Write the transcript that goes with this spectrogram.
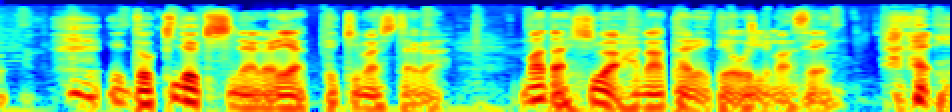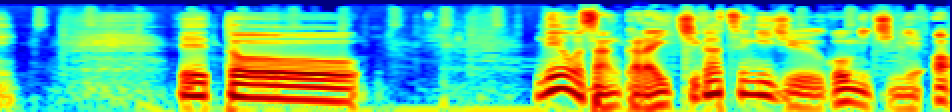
ドキドキしながらやってきましたが、まだ火は放たれておりません。はい。えっ、ー、と、ネオさんから1月25日に、あ、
